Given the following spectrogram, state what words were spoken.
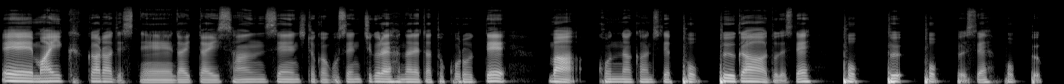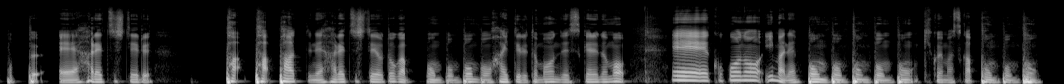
えー、マイクからですね、だいたい3センチとか5センチぐらい離れたところで、まあ、こんな感じで、ポップガードですね。ポップ、ポップですね。ポップ、ポップ。えー、破裂している。パッパッパってね、破裂している音がボンボンボンボン入っていると思うんですけれども、えー、ここの今ね、ボンボンボンボンボン、聞こえますか？ポンボンポン、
